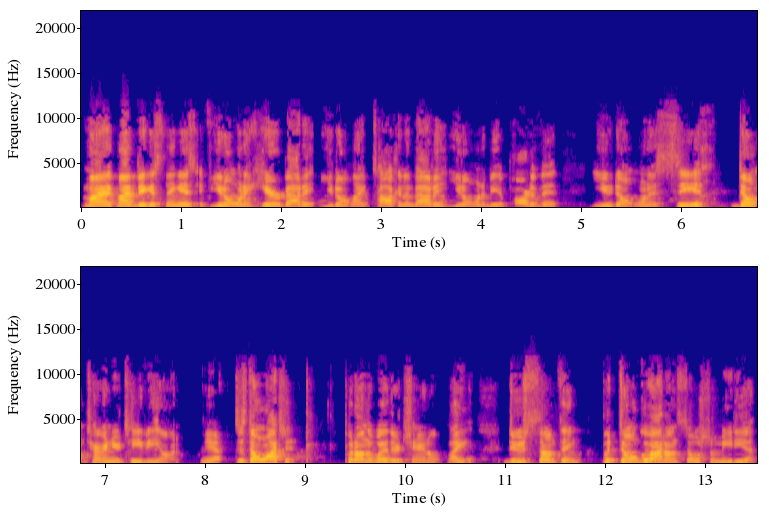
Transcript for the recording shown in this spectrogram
my my biggest thing is if you don't want to hear about it, you don't like talking about it, you don't want to be a part of it, you don't want to see it, don't turn your TV on. Yeah. Just don't watch it. Put on the weather channel. Like do something, but don't go out on social media.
